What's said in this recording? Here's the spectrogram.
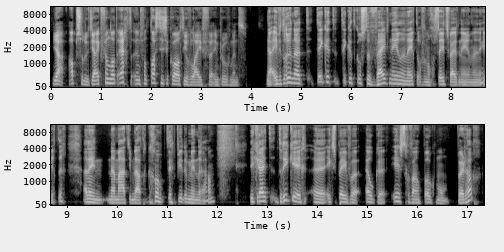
Ja, absoluut. Ja, ik vind dat echt een fantastische quality of life uh, improvement. Ja, even terug naar het ticket. Het ticket kostte 5,99 of nog steeds 5,99. Alleen naarmate je hem later koopt, heb je er minder aan. Je krijgt drie keer uh, XP voor elke eerstgevangen Pokémon per dag.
